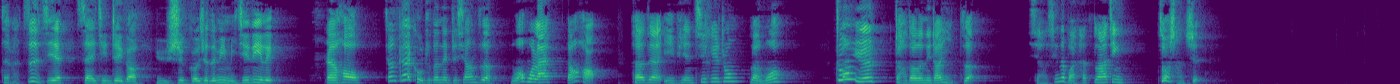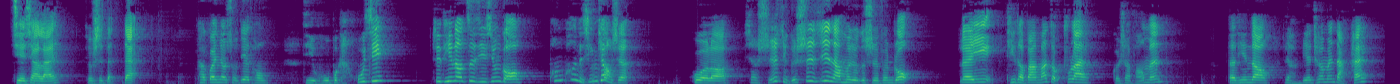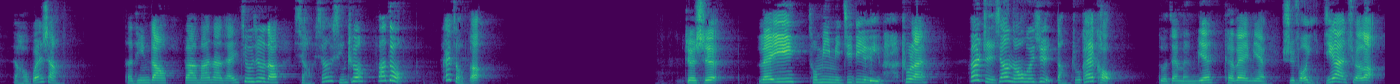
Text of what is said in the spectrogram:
再把自己塞进这个与世隔绝的秘密基地里，然后将开口处的那只箱子。挪回来，挡好。他在一片漆黑中乱摸，终于找到了那张椅子，小心的把它拉近，坐上去。接下来就是等待。他关掉手电筒，几乎不敢呼吸，只听到自己胸口砰砰的心跳声。过了像十几个世纪那么久的十分钟，雷伊听到爸妈走出来。关上房门，他听到两边车门打开，然后关上。他听到爸妈那台旧旧的小箱型车发动，开走了。这时，雷伊从秘密基地里爬出来，把纸箱挪回去，挡住开口，躲在门边看外面是否已经安全了。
